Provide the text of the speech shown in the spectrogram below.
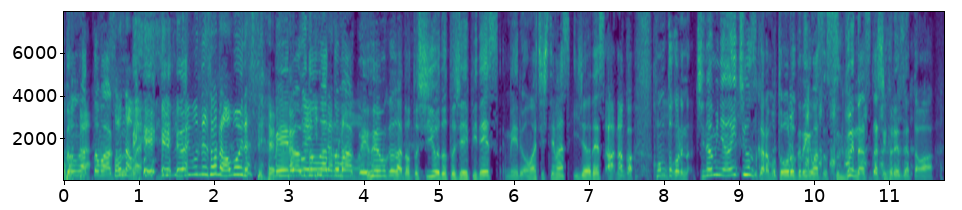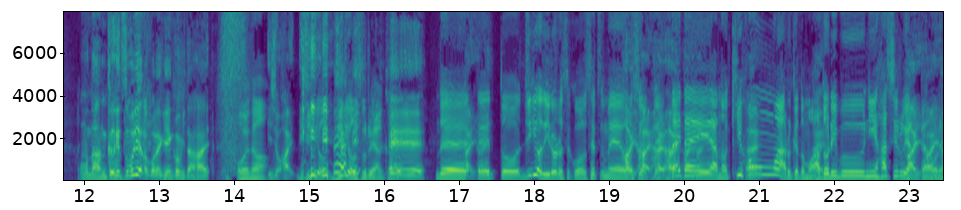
うどんアットマーク。そんなお前、自分でそんな思い出して。メールはうどんアットマーク FM 香川 .co.jp です。メールお待ちしてます。以上です。あ、なんか、ほんとこれな、ちなみに iTunes からも登録できます。すっごい懐かしいフレーズやったわ。もう何ヶ月ぶりやろ、これ、原稿みたいな。はい。おいな。以上、はい。事業、事業するやんか。ええで、えっと、事業でいろいろこう説明をしよって、大体、あの、基本はあるけども、はいアドリブに走るやんか、はい俺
